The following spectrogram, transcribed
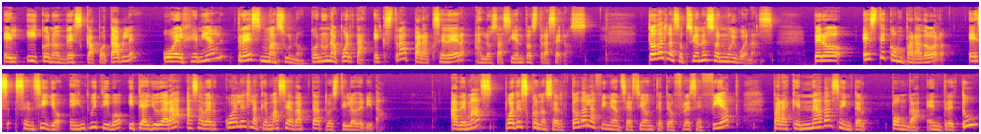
el icono descapotable o el genial 3 más 1 con una puerta extra para acceder a los asientos traseros. Todas las opciones son muy buenas pero este comparador es sencillo e intuitivo y te ayudará a saber cuál es la que más se adapta a tu estilo de vida. Además, puedes conocer toda la financiación que te ofrece Fiat para que nada se interponga entre tú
